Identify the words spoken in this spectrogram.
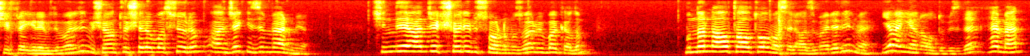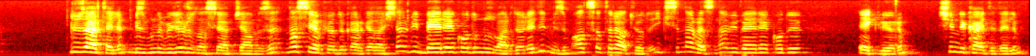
şifre girebildim. Öyle değil mi? Şu an tuşlara basıyorum ancak izin vermiyor. Şimdi ancak şöyle bir sorunumuz var. Bir bakalım. Bunların alt alt olması lazım. Öyle değil mi? Yan yana oldu bizde. Hemen düzeltelim. Biz bunu biliyoruz nasıl yapacağımızı. Nasıl yapıyorduk arkadaşlar? Bir BR kodumuz vardı. Öyle değil mi? Bizim alt satıra atıyordu. İkisinin arasına bir BR kodu ekliyorum. Şimdi kaydedelim.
